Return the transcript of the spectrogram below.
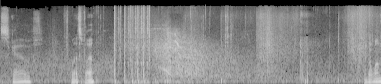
Scav. Well, that's low. Another one.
